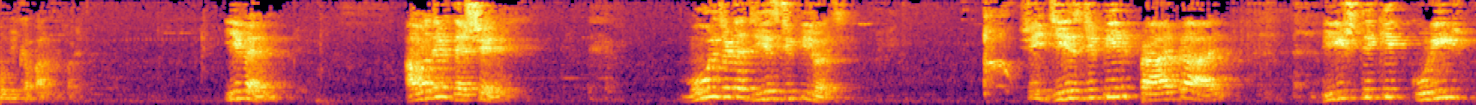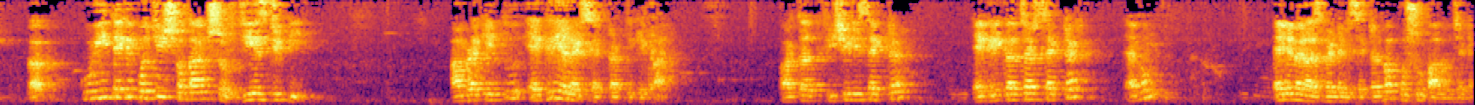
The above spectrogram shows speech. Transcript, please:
ভূমিকা পালন করে। ইভেন আমাদের দেশে মূল যেটা জিএসডিপি রয়েছে, সেই জিএসডিপির প্রায় প্রায় বিশ থেকে কুড়ি কুড়ি থেকে পঁচিশ শতাংশ জিএসডিপি আমরা কিন্তু এগ্রি অ্যালাইড সেক্টর থেকে পাই। অর্থাৎ ফিশারি সেক্টর এগ্রিকালচার সেক্টর এবং এনিম্যাল হাজবেন্ডারি সেক্টর বা পশুপালন যেটা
